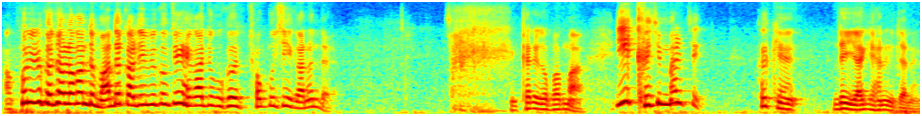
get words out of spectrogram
아, 그러니까 잘 나가는데 만대 갈비비 걱정해가지고 그 총구시 가는데. 참 그래 그 보면 이 거짓말쟁 그렇게 내 이야기 하는 거잖아요.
